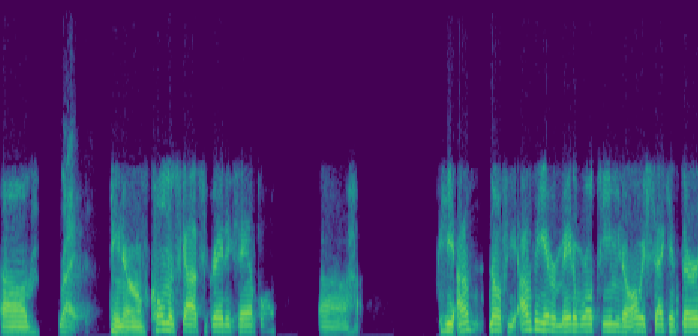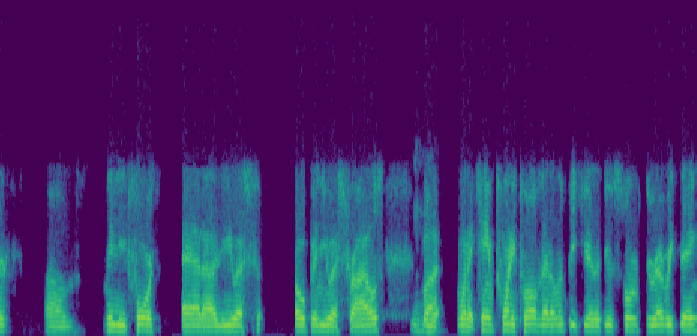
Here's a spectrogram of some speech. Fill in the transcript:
Um, Right. you know, Coleman Scott's a great example. Uh, he, I don't know if he, I don't think he ever made a world team. You know, always second, third, um, maybe fourth at uh, the U.S. Open, U.S. Trials. Mhm. But when it came 2012, that Olympic year, the dude stormed through everything,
